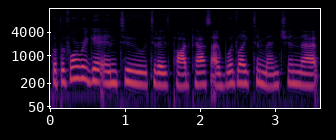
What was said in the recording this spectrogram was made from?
But before we get into today's podcast, I would like to mention that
